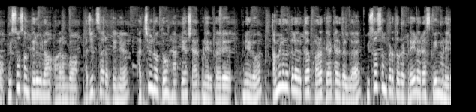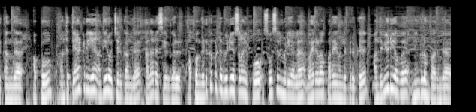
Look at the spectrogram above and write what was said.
விஸ்வாசம் விஸ்வாசம் திருவிழா ஆரம்பம். அஜித் சார் அப்படின்னு ஹச் வினோத்தும் ஹாப்பியா ஷேர் பண்ணியிருக்காரு. மேலும் தமிழகத்துல இருக்க பல தியேட்டர்கள்ல விஸ்வாசம் படத்தோட ட்ரெய்லரை ஸ்கிரீன் பண்ணியிருக்காங்க. அப்போ அந்த தியேட்டரையே அதிர வச்சிருக்காங்க தல ரசிகர்கள். அப்போ அங்க எடுக்கப்பட்ட வீடியோஸ் எல்லாம் இப்போ சோசியல் மீடியால வைரலா பரவி வந்துட்டு இருக்கு. அந்த வீடியோவை நீங்களும் பாருங்க.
